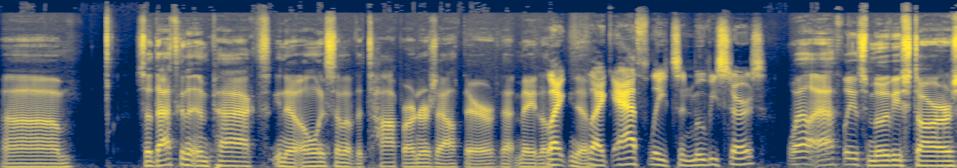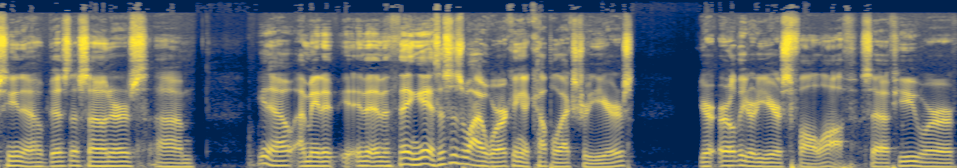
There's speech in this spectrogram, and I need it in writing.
Um, so that's going to impact, you know, only some of the top earners out there that made a Like you know, like athletes and movie stars. Well, athletes, movie stars, you know, business owners. Um, you know, I mean, it, it, and the thing is, this is why working a couple extra years, your earlier years fall off. So if you were,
